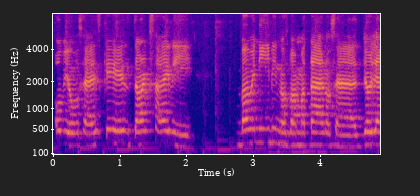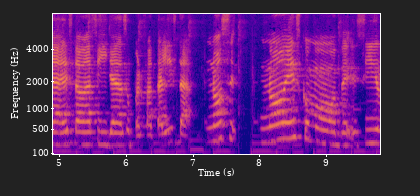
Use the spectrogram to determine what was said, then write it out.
obvio, o sea, es que es Darkseid y va a venir y nos va a matar, o sea, yo ya estaba así, ya súper fatalista. No, sé, no es como decir,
